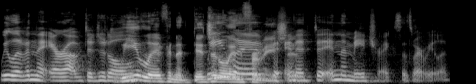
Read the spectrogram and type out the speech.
we live in the era of digital. We live in a digital we live information. in, a, in the matrix is where we live.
